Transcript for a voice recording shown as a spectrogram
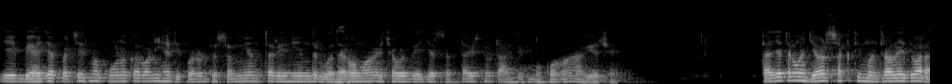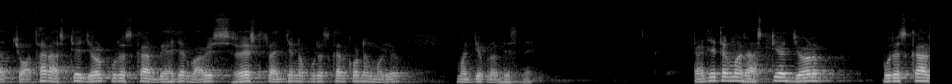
એ બે હજાર પચીસમાં પૂર્ણ કરવાની હતી, પરંતુ સમયાંતર એની અંદર વધારવામાં આવ્યો છે. હવે બે હજાર સત્તાવીસનો ટાર્ગેટ મૂકવામાં આવ્યો છે. તાજેતરમાં જળ શક્તિ મંત્રાલય દ્વારા ચોથા રાષ્ટ્રીય જળ પુરસ્કાર બે હજાર બાવીસ શ્રેષ્ઠ રાજ્યનો પુરસ્કાર કોને મળ્યો? મધ્યપ્રદેશને. તાજેતરમાં રાષ્ટ્રીય જળ પુરસ્કાર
